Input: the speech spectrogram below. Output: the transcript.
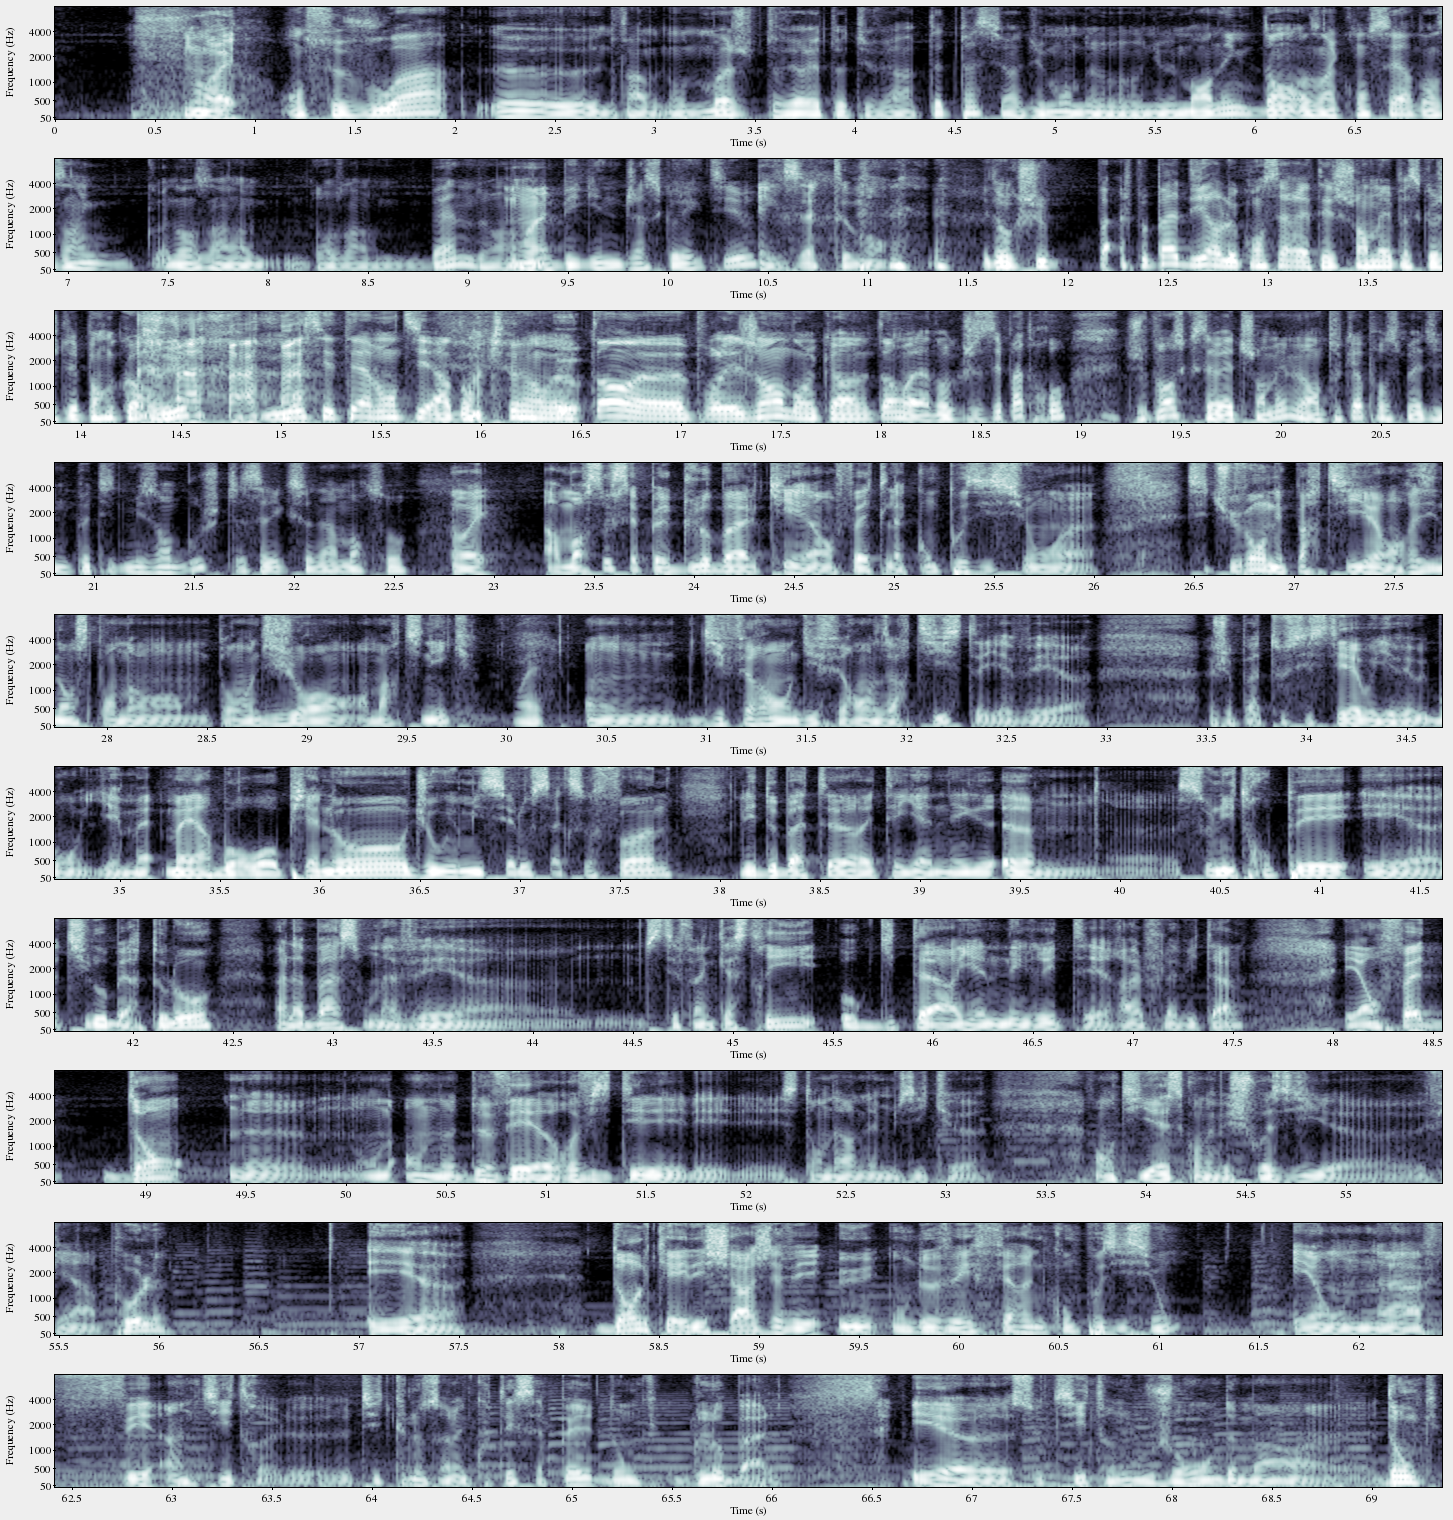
Ouais. on se voit. euh, Enfin, moi, je te verrai, toi, tu verras peut-être pas s'il y a du monde au New Morning dans un concert, dans un dans un dans un band, un Ouais. Begin Jazz Collective. Exactement. Et donc, je suis pas, je peux pas dire le concert a été charmé parce que je l'ai pas encore vu, mais c'était avant-hier. Donc, euh, en même temps, euh, pour les gens, donc en même temps, voilà. Donc, je sais pas trop. Je pense que ça va être charmé, mais en tout cas, pour se mettre une petite mise en bouche, tu as sélectionné un morceau. ouais. Un morceau qui s'appelle Global, qui est en fait la composition. euh, si tu veux, on est parti en résidence pendant pendant dix jours en, en Martinique. Ouais. On différents différents artistes. Il y avait, euh, je vais pas tous citer. Il y avait bon, il y a Ma- Maher Bourrois au piano, Joey Michel au saxophone. Les deux batteurs étaient Yann euh, euh, Sonny Troupé et Thilo Bertolo. À la basse, on avait Stéphane Castri. Au guitare, Yann Negrit et Ralph Lavital. Et en fait, dans on, on devait revisiter les, standards de la musique euh, antillaise qu'on avait choisi euh, via un pôle. Et euh, dans le cahier des charges, eu, on devait faire une composition. Et on a fait un titre, le, titre que nous allons écouter s'appelle donc Global. Et euh, ce titre, nous le jouerons demain. euh, donc,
